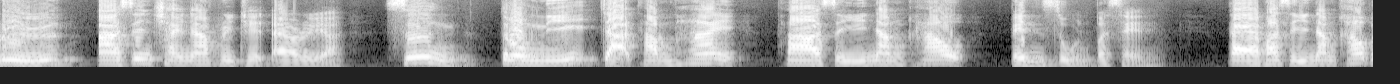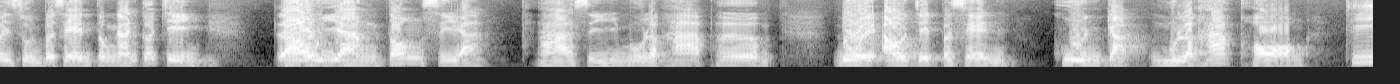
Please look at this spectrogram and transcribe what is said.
หรือ ASEAN China Free Trade Area ซึ่งตรงนี้จะทำให้ภาษีนำเข้าเป็น 0%แต่ภาษีนำเข้าเป็น 0%ตรงนั้นก็จริง เรายังต้องเสียภาษีมูลค่าเพิ่ม โดยเอา 7%คูณกับมูลค่าของที่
